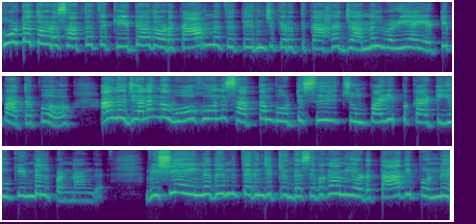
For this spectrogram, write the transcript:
கூட்டத்தோட சத்தத்தை கேட்டு அதோட காரணத்தை தெரிஞ்சுக்கிறதுக்காக ஜன்னல் வழியா எட்டி பார்த்தப்போ அந்த ஜனங்க ஓஹோன்னு சத்தம் போட்டு சிரிச்சும் பழிப்பு காட்டியும் கிண்டல் பண்ணாங்க. விஷயம் என்னதுன்னு தெரிஞ்சிட்டு இருந்த சிவகாமியோட தாதி பொண்ணு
